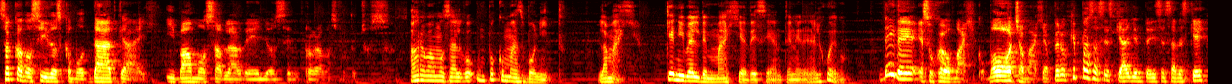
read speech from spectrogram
son conocidos como That Guy y vamos a hablar de ellos en programas futuros. Ahora vamos a algo un poco más bonito, la magia. ¿Qué nivel de magia desean tener en el juego? D&D es un juego mágico, mucha magia, pero ¿qué pasa si es que alguien te dice, sabes qué?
